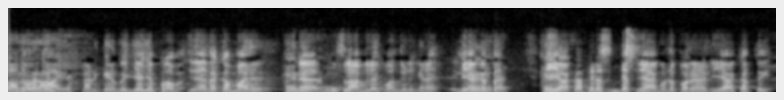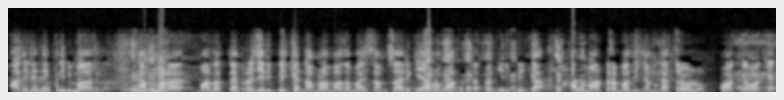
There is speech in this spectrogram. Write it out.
അതുപോലെ ആയിരക്കണക്കിന് വലിയ നേതാക്കന്മാര് ഇസ്ലാമിലേക്ക് വന്നിരിക്കണേ ലിയാക്കത്തെ. ലിയാക്കത്തിന് എന്റെ സ്നേഹം കൊണ്ട് പറയണ ലിയാക്കത്ത് അതിൽ നിന്ന് പിന്മാറി. നമ്മളെ മതത്തെ പ്രചരിപ്പിക്കുക നമ്മളെ മതമായി സംസാരിക്കുക നമ്മളെ മതത്തെ പ്രചരിപ്പിക്കുക അത് മാത്രം മതി. നമുക്ക് അത്രേ ഉള്ളൂ. Okay okay.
